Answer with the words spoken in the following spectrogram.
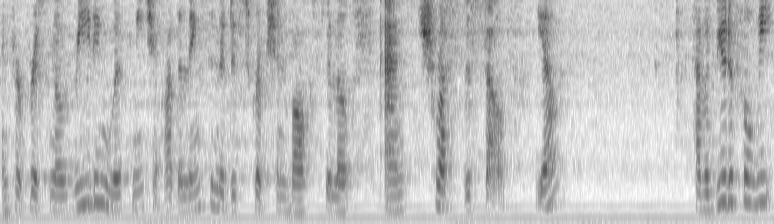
And for personal reading with me, check out the links in the description box below and trust the self. Yeah? Have a beautiful week.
